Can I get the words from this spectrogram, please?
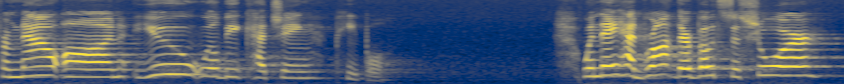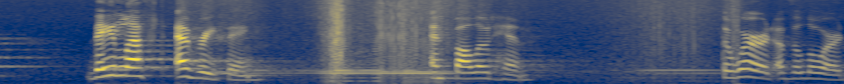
From now on, you will be catching people. When they had brought their boats to shore, they left everything and followed him. The word of the Lord.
